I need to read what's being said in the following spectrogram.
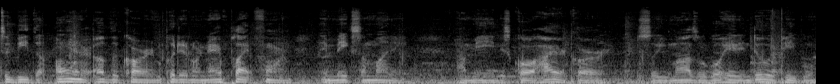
to be the owner of the car and put it on their platform and make some money. I mean, it's called HyreCar, so you might as well go ahead and do it, people.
